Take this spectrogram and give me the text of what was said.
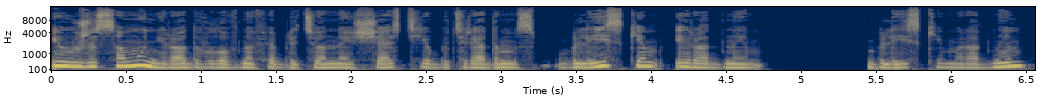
И уже саму не радовало вновь обретенное счастье быть рядом с близким и родным. Близким и родным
